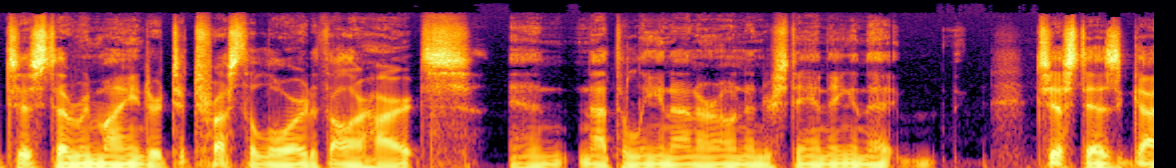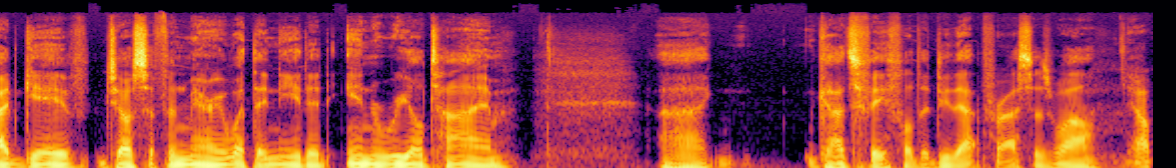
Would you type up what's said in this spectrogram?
just a reminder to trust the Lord with all our hearts and not to lean on our own understanding and that just as God gave Joseph and Mary what they needed in real time, uh, God's faithful to do that for us as well. Yep.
